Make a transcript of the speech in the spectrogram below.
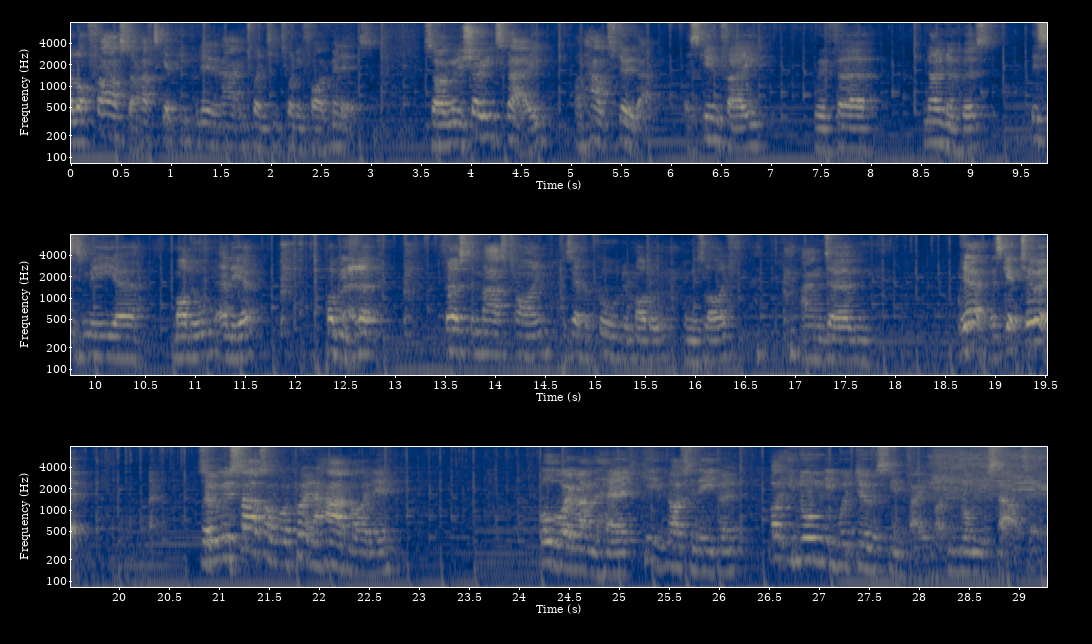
a lot faster. I have to get people in and out in 20, 25 minutes. So I'm going to show you today on how to do that. A skin fade with uh, no numbers. This is me uh, model, Elliot. Probably fir first and last time he's ever called a model in his life. And um, yeah, let's get to it. So we're going to start off by putting a hard line in, all the way around the head, keep it nice and even, like you normally would do a skin fade, like you normally start it.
